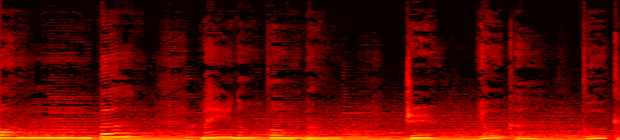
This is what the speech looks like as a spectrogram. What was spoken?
狂奔，没能不能，只有肯不肯。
